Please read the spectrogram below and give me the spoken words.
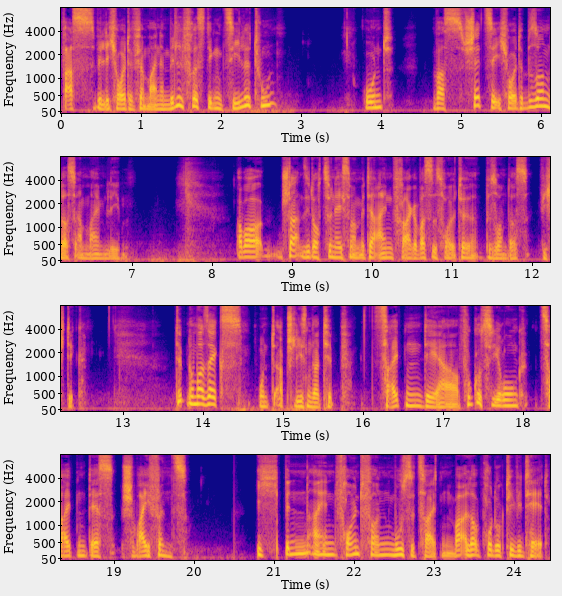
Was will ich heute für meine mittelfristigen Ziele tun? Und was schätze ich heute besonders an meinem Leben? Aber starten Sie doch zunächst mal mit der einen Frage, was ist heute besonders wichtig? Tipp Nummer 6 und abschließender Tipp. Zeiten der Fokussierung, Zeiten des Schweifens. Ich bin ein Freund von Mußezeiten bei aller Produktivität.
